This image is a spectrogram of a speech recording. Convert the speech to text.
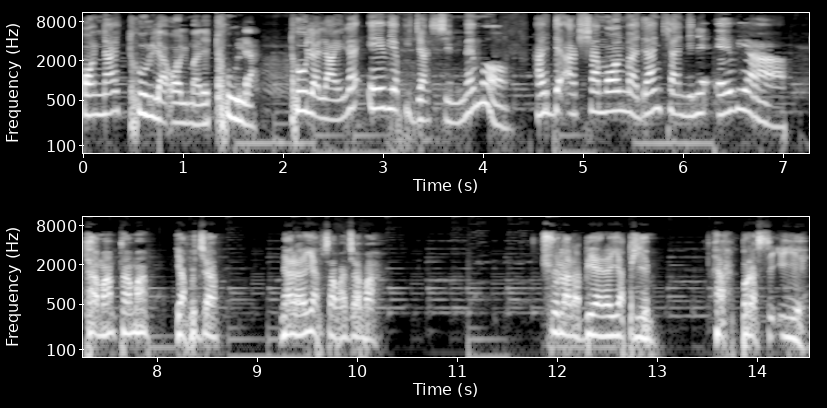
Onlar tuğla olmalı tuğla. Tuğlalarla ev yapacaksın Memo. Hadi akşam olmadan kendine ev yap. Tamam tamam, yapacağım. Nereye yapsam acaba? Şuralara bir yere yapayım. Heh, burası iyi.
